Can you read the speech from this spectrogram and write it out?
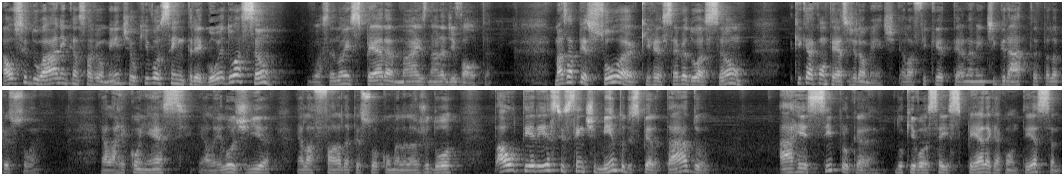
Ao se doar incansavelmente, o que você entregou é doação. Você não espera mais nada de volta. Mas a pessoa que recebe a doação, o que, que acontece geralmente? Ela fica eternamente grata pela pessoa. Ela reconhece, ela elogia, ela fala da pessoa como ela ajudou. Ao ter esse sentimento despertado, a recíproca do que você espera que aconteça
